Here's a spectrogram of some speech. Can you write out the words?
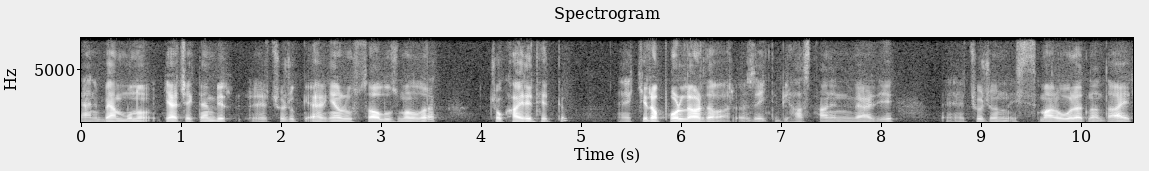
yani ben bunu gerçekten bir e, çocuk ergen ruh sağlığı uzmanı olarak çok hayret ettim. E, ki raporlar da var. Özellikle bir hastanenin verdiği e, çocuğun istismara uğradığına dair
